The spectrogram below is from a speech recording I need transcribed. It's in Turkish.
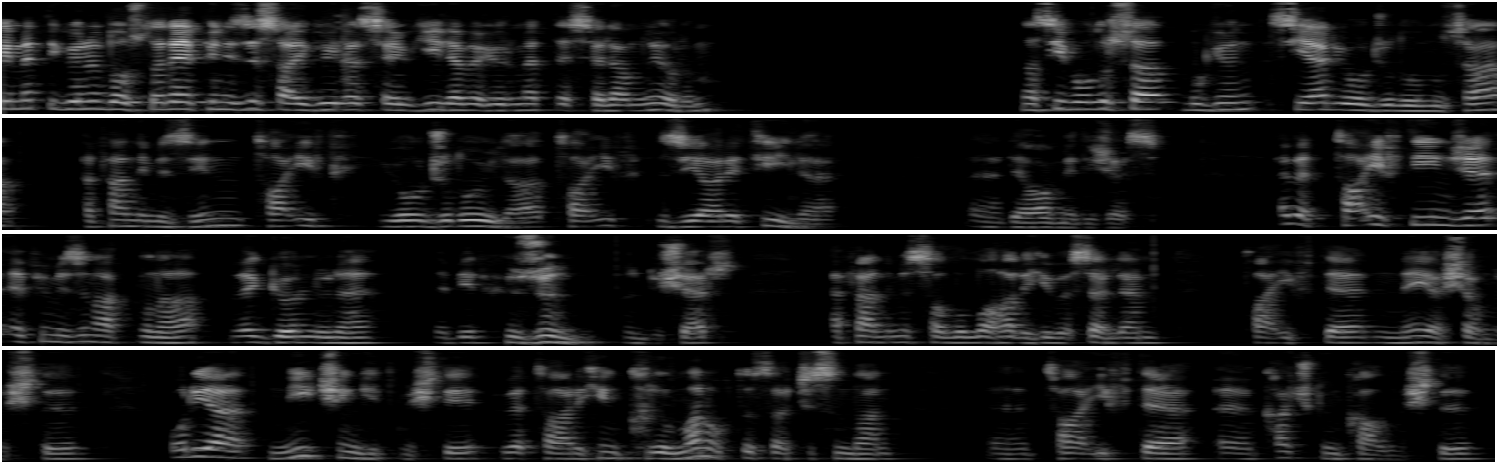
Kıymetli gönül dostları hepinizi saygıyla, sevgiyle ve hürmetle selamlıyorum. Nasip olursa bugün siyer yolculuğumuza Efendimizin Taif yolculuğuyla, Taif ziyaretiyle e, devam edeceğiz. Evet Taif deyince hepimizin aklına ve gönlüne bir hüzün düşer. Efendimiz sallallahu aleyhi ve sellem Taif'te ne yaşamıştı? Oraya niçin gitmişti ve tarihin kırılma noktası açısından e, Taif'te e, kaç gün kalmıştı?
